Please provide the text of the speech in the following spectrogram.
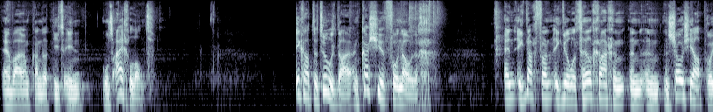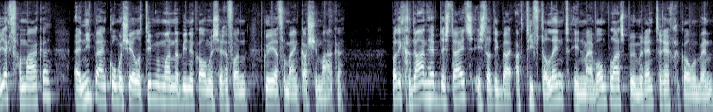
en waarom kan dat niet in ons eigen land? Ik had natuurlijk daar een kastje voor nodig. En ik dacht van, ik wil er heel graag een, een, een, sociaal project van maken. En niet bij een commerciële timmerman naar binnen komen en zeggen van... kun je voor mij een kastje maken? Wat ik gedaan heb destijds, is dat ik bij actief talent... in mijn woonplaats Purmerend terechtgekomen ben.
